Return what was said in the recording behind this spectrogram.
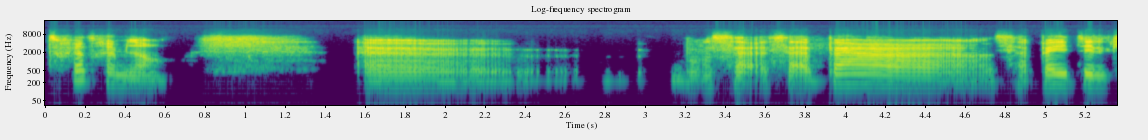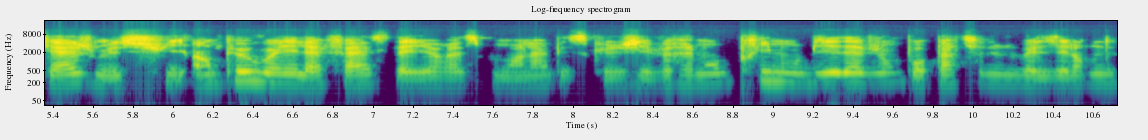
très, très bien. Bon, ça ça a pas ça a pas été le cas. Je me suis un peu voilé la face d'ailleurs à ce moment-là parce que j'ai vraiment pris mon billet d'avion pour partir de Nouvelle-Zélande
